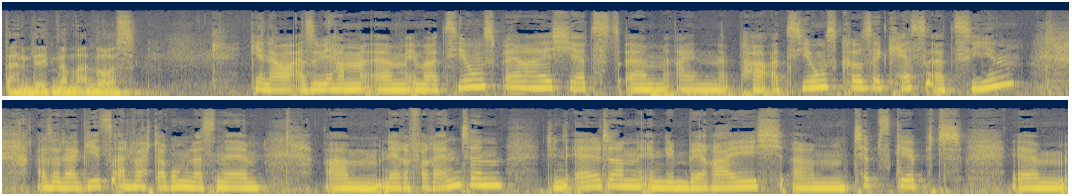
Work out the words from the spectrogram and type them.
dann legen wir mal los. Genau, also wir haben ähm, im Erziehungsbereich jetzt ähm, ein paar Erziehungskurse, KESS erziehen. Also da geht es einfach darum, dass eine, ähm, eine Referentin den Eltern in dem Bereich ähm, Tipps gibt. Ähm,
